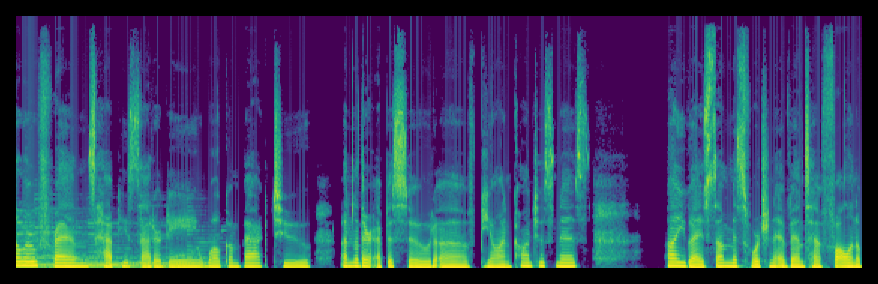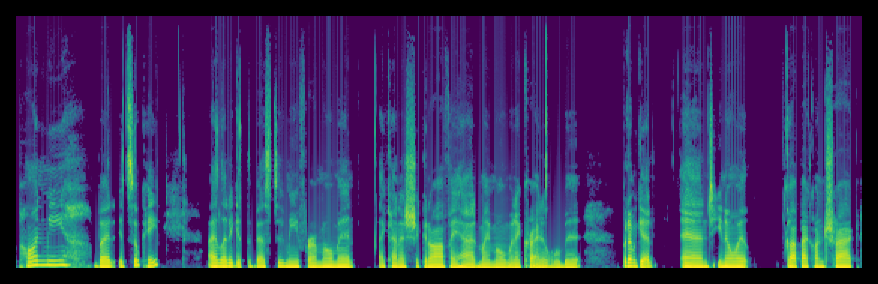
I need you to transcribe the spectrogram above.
Hello, friends. Happy Saturday. Welcome back to another episode of Beyond Consciousness. Hi, you guys. Some misfortunate events have fallen upon me, but it's okay. I let it get the best of me for a moment. I kind of shook it off. I had my moment. I cried a little bit, but I'm good. And you know what? Got back on track.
